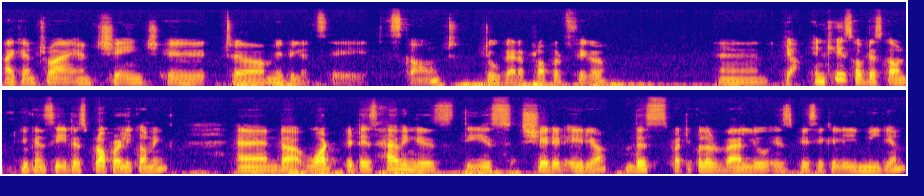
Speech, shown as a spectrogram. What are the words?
I can try and change it uh, maybe let's say discount to get a proper figure. And yeah in case of discount you can see it is properly coming. And uh, what it is having is this shaded area. This particular value is basically median.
